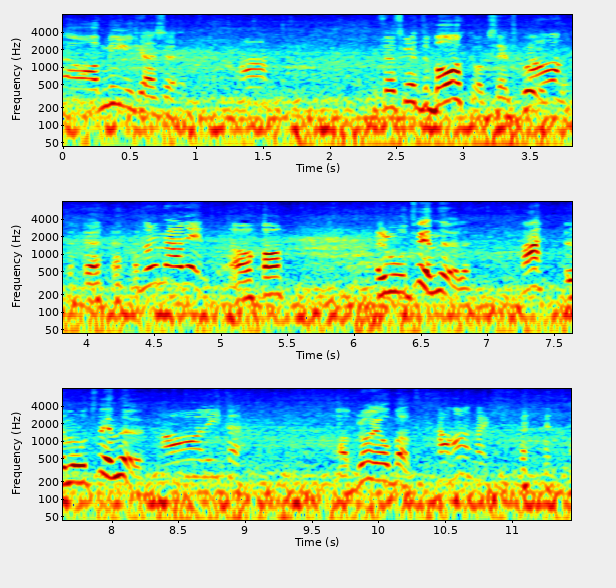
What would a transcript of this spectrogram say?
Ja, mil kanske. Ja. Sen ska du tillbaka också, helt sjukt. Ja. Nu är det medvind. Ja. Är det motvind nu eller? Va? Är det motvind nu? Ja, lite. Ja, bra jobbat. Jaha, tack.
